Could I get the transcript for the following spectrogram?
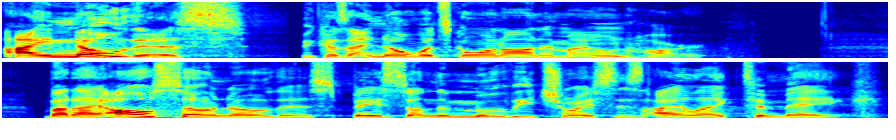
I know this because I know what's going on in my own heart. But I also know this based on the movie choices I like to make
